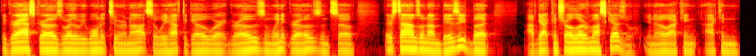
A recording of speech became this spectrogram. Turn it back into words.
The grass grows whether we want it to or not, so we have to go where it grows and when it grows. And so there's times when I'm busy, but I've got control over my schedule. You know, I can I can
